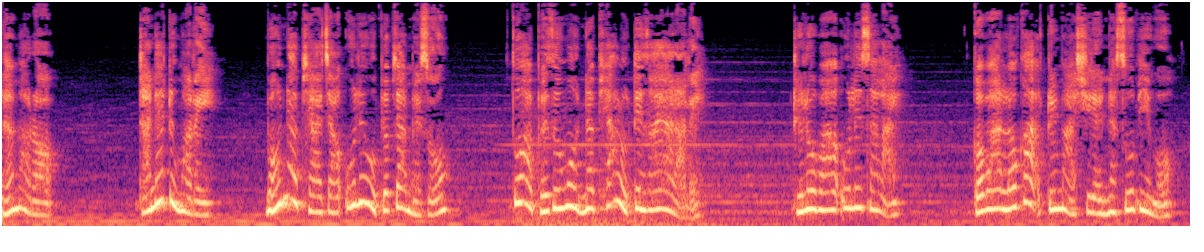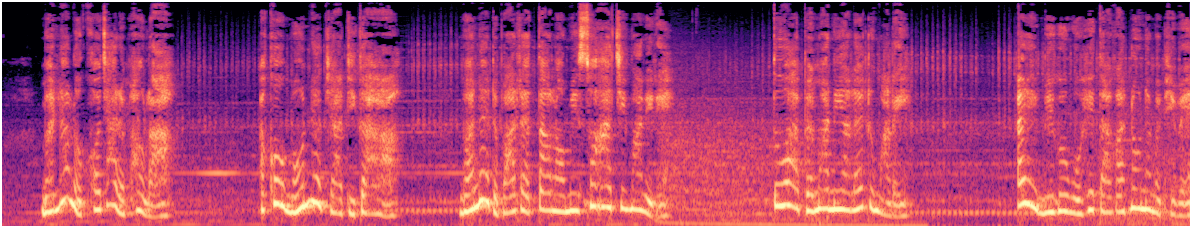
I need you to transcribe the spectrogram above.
လမ်းမှာတော့ဒါနဲ့တူမလေးမုန်းနှက်ဖျားကြောင့်ဦးလေးကိုပြောပြမယ်ဆိုသူကဘယ်သူမှနှက်ဖျားလို့တင်စားရတာလဲဒီလိုပါဦးလေးဆက်လိုက်ကဘာလောကအတွင်းမှာရှိတဲ့နှက်ဆိုးပြင်းကိုမနှက်လို့ခေါ်ကြတယ်ဖောက်လားအခုမုန်းနှက်ဖျားဒီကဟာမနဲ့တပားတဲ့တာလောင်မင်းစွမ်းအားကြီးမှနေတယ်သူကဘယ်မှာနေရလဲတူမလေးအဲ့ဒီမိကုန်းကိုဟေတာကနှုတ်နဲ့မဖြစ်ပဲ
